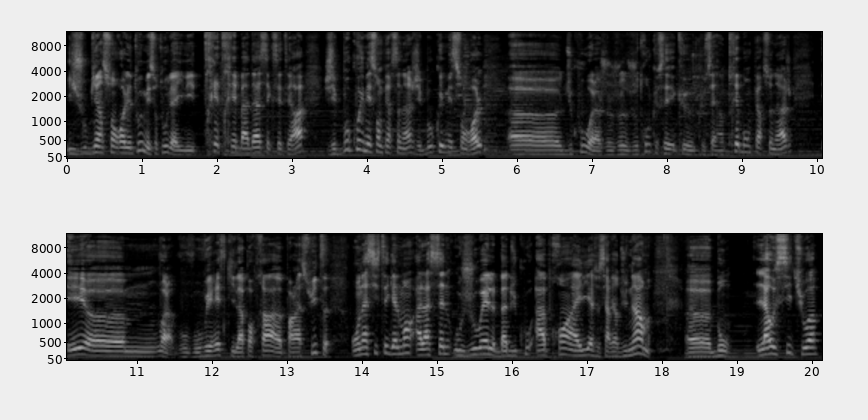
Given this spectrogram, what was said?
il joue bien son rôle et tout, mais surtout là il est très très badass, etc. J'ai beaucoup aimé son personnage, j'ai beaucoup aimé son rôle, euh, du coup voilà, je, trouve que c'est un très bon personnage, et euh, voilà, vous, verrez ce qu'il apportera par la suite. On assiste également à la scène où Joël, bah du coup, apprend à Ellie à se servir d'une arme. bon, là aussi, tu vois,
